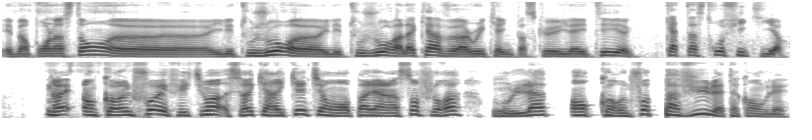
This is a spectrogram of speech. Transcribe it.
Et bien pour l'instant, euh, il, est toujours, euh, il est toujours à la cave, Harry Kane, parce qu'il a été catastrophique hier. Ouais, encore une fois, effectivement, c'est vrai qu'Harry Kane, tiens, on va en parler à l'instant, Flora, on l'a encore une fois pas vu, l'attaquant anglais.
